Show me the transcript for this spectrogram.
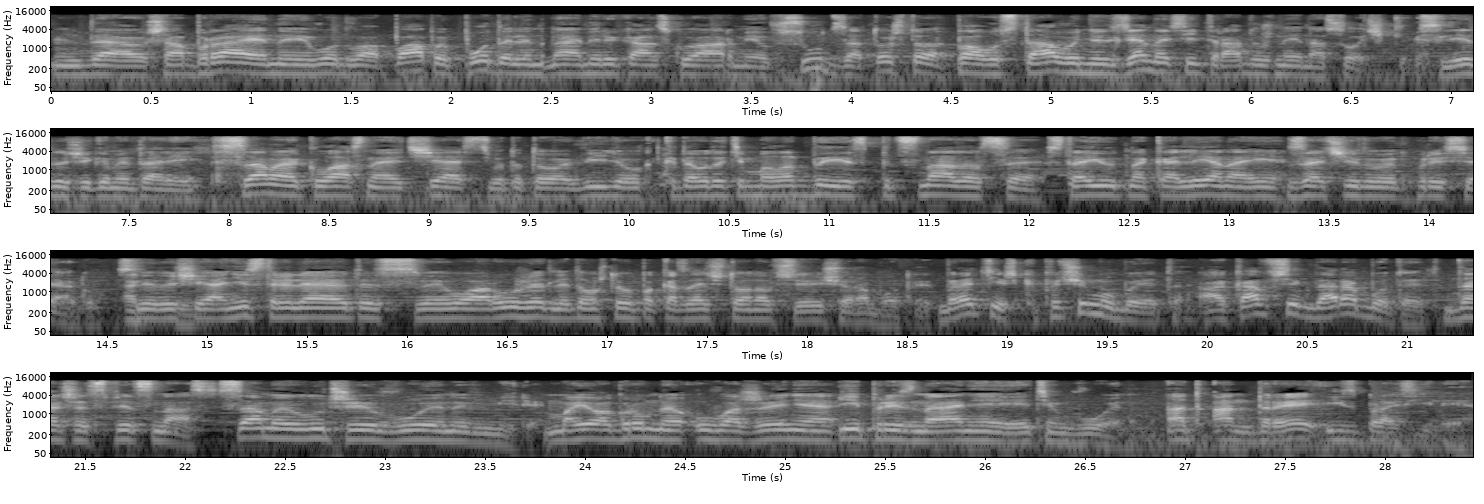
Да уж, а Брайан и его два папы подали на американскую армию в суд за то, что по уставу нельзя носить радужные носочки. Следующий комментарий. Самая классная часть вот этого видео, когда вот эти молодые спецназовцы встают на колено и зачитывают присягу. Следующий. Они стреляют из своего оружия для того, чтобы показать, что оно все еще работает. Братишка, почему бы это? АК всегда работает. Дальше спецназ. Самые лучшие воины в мире. Мое огромное уважение и признание этим воинам. От Андре из Бразилии.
